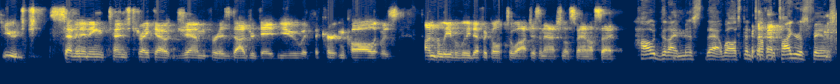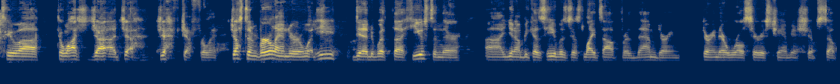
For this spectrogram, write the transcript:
huge seven inning, ten strikeout gem for his Dodger debut with the curtain call. It was unbelievably difficult to watch as a Nationals fan. I'll say. How did I miss that? Well, it's been tough for Tigers fans to uh, to watch Je- uh, Je- Jeff Jeff Verlander, Justin Verlander and what he did with uh, Houston there. Uh, you know, because he was just lights out for them during during their World Series championships. So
